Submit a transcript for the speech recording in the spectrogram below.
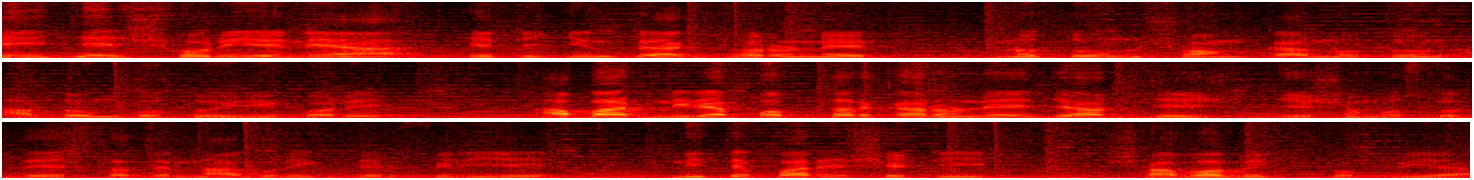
এই যে সরিয়ে নেওয়া এটি কিন্তু এক ধরনের নতুন শঙ্কা, নতুন আতঙ্ক তৈরি করে। আবার নিরাপত্তার কারণে যার যে যে সমস্ত দেশ তাদের নাগরিকদের ফিরিয়ে নিতে পারে, সেটি স্বাভাবিক প্রক্রিয়া।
